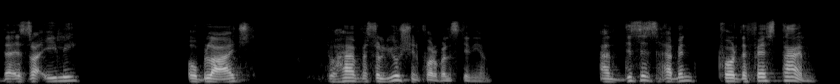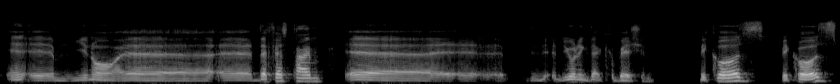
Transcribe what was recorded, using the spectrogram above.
the Israeli obliged to have a solution for Palestinian, and this has happened for the first time um, you know, the first time during the occupation, because because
